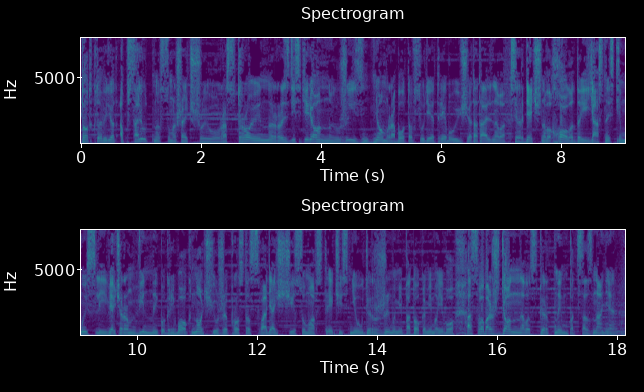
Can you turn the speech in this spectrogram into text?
тот, кто ведет абсолютно сумасшедшую, расстроенно раздесятеренную жизнь, днем работа в суде, требующая тотального сердечного холода и ясности мыслей, вечером винный погребок, ночью же просто сводящие с ума встречи с неудержимыми потоками моего освобожденного спиртным подсознания —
